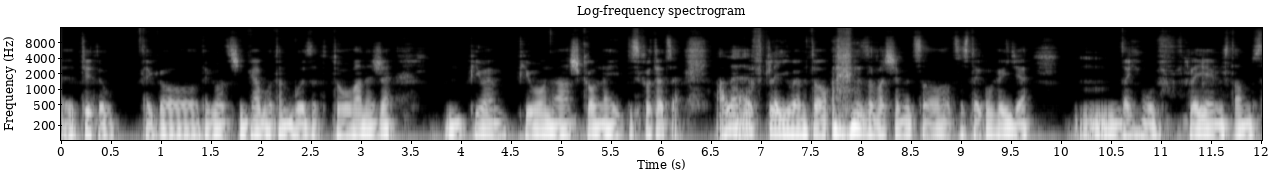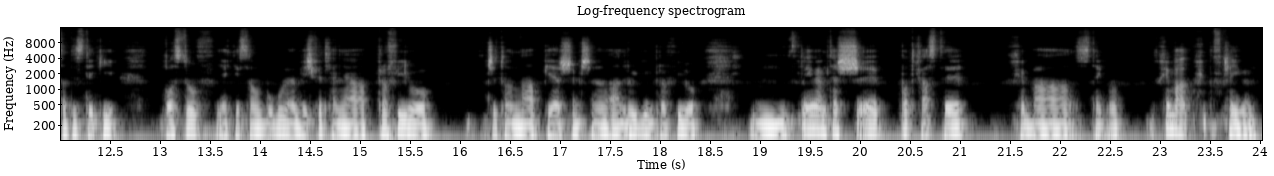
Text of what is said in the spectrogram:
e, tytuł tego, tego odcinka, bo tam było zatytułowane, że mm, piłem piło na szkolnej dyskotece. Ale wkleiłem to, zobaczymy co, co z tego wyjdzie. Mm, tak jak mówię, wkleiłem tam statystyki postów, jakie są w ogóle wyświetlenia profilu, czy to na pierwszym, czy na drugim profilu. Wkleiłem też e, podcasty chyba z tego Chyba, chyba wkleiłem.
